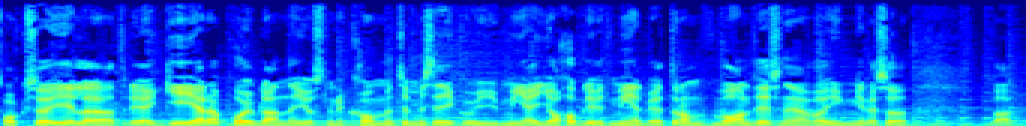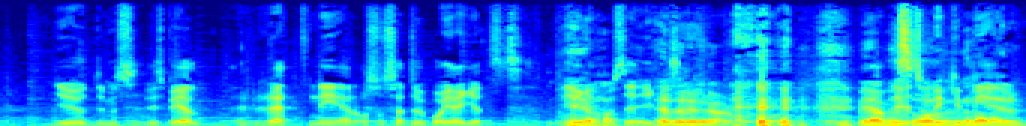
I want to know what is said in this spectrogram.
också gillar att reagera på ibland är just när det kommer till musik och ju mer jag har blivit medveten om. Vanligtvis när jag var yngre så bara ljud i spel, rätt ner och så sätter vi på eget egen Ja, musik eller hur? Men jag blir så så mycket mer.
